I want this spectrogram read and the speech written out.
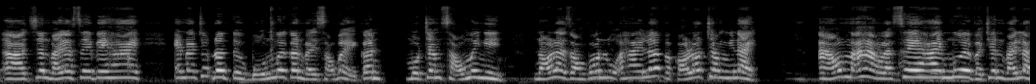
à, chân váy là CV2, em đang chốt đơn từ 40 cân và đến 67 cân, 160 000 Nó là dòng von lụa hai lớp và có lót trong như này. Áo mã hàng là C20 và chân váy là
